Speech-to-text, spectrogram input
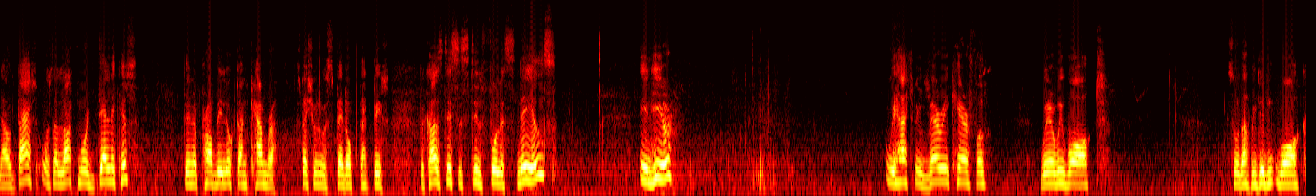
Now that was a lot more delicate than it probably looked on camera, especially when it was sped up that bit. Because this is still full of snails, in here, we had to be very careful where we walked so that we didn't walk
